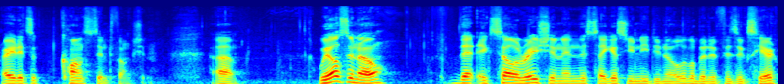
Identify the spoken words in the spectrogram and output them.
right? It's a constant function. Uh, we also know that acceleration, and this I guess you need to know a little bit of physics here,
